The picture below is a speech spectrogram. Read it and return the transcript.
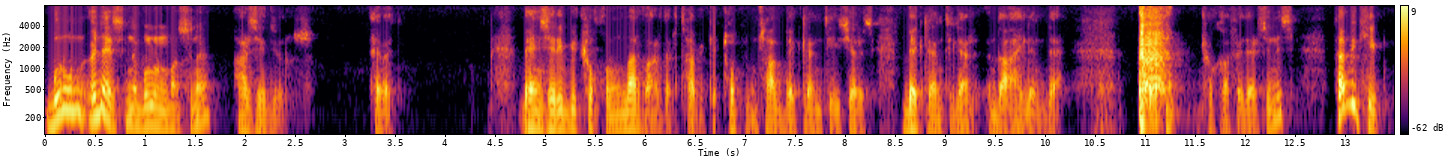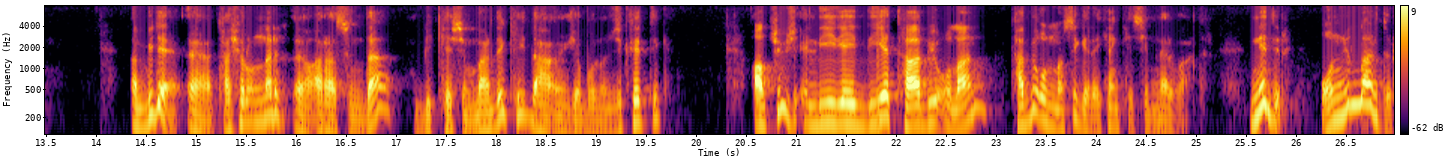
bunun önerisinde bulunmasını arz ediyoruz. Evet. Benzeri birçok konular vardır tabii ki toplumsal beklenti içerisinde, beklentiler dahilinde. Çok affedersiniz. Tabii ki bir de e, taşeronlar e, arasında bir kesim vardı ki daha önce bunu zikrettik. 657'ye tabi olan, tabi olması gereken kesimler vardır. Nedir? 10 yıllardır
